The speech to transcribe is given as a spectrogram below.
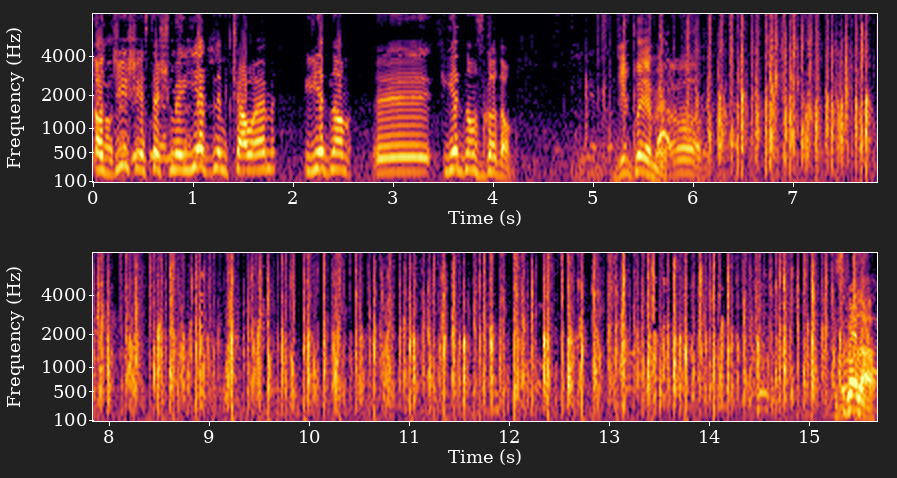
od dziś jesteśmy jednym ciałem i jedną, y, jedną zgodą. Dziękujemy. Zgoda.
